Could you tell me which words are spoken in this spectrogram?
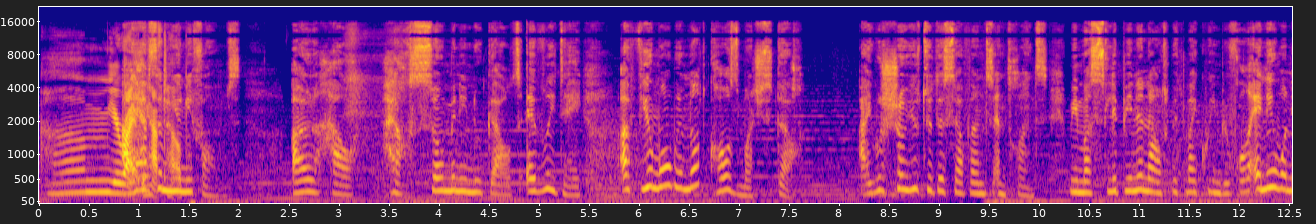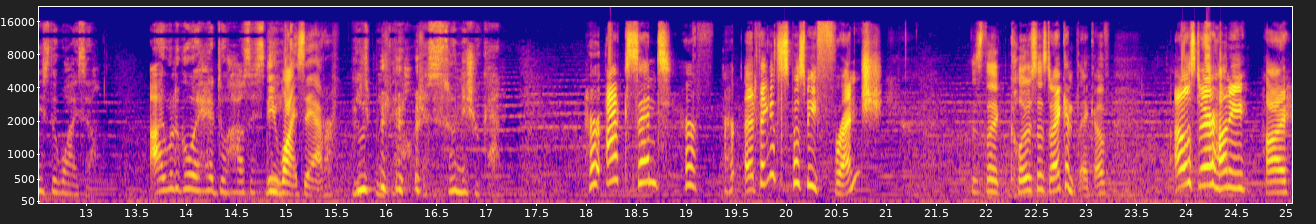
Um, you're right. I have have some uniforms. I'll how hire so many new guards every day. A few more will not cause much stir. I will show you to the servants' entrance. We must slip in and out with my queen before anyone is the wiser. I will go ahead to Howe's Estate. The wiser. Meet me there as soon as you can. Her accent, her, her, I think it's supposed to be French. Is the closest I can think of. Alistair, honey, hi.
